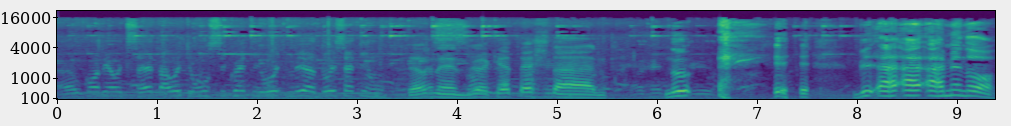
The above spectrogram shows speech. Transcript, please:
É, o código é 87 a 81 58 6271. É o Neno, viu? Aqui é testado. No... As menor,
